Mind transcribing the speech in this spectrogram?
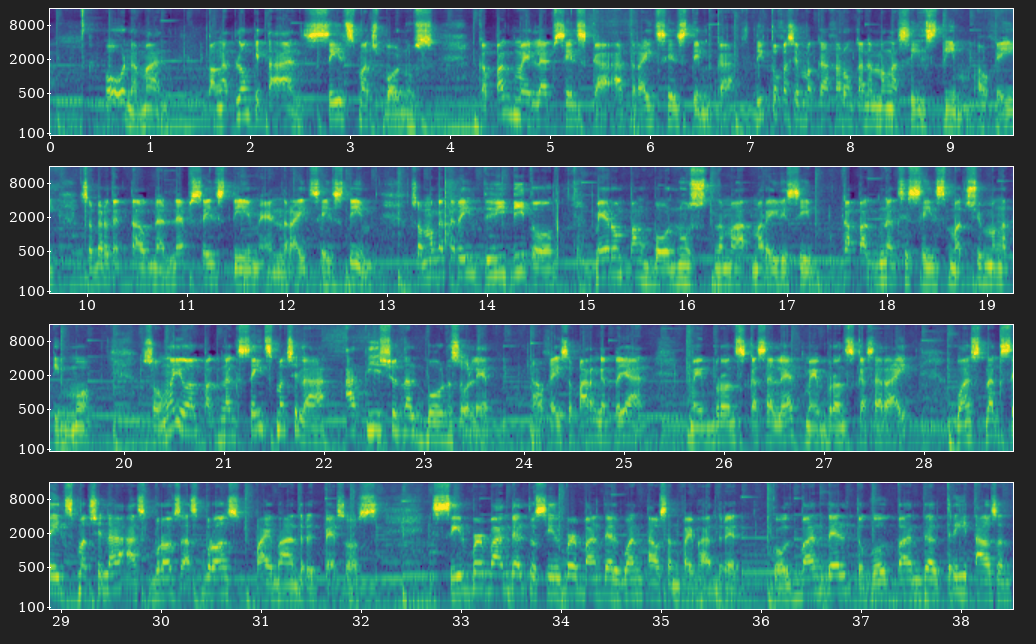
Oo naman. Pangatlong kitaan, sales match bonus. Kapag may left sales ka at right sales team ka, dito kasi magkakaroon ka ng mga sales team, okay? So meron tayong tawag na left sales team and right sales team. So ang maganda rin dito, meron pang bonus na ma- marireceive kapag nagsi-sales match yung mga team mo. So ngayon, pag nag-sales match sila, additional bonus ulit. Okay, so parang ganito yan. May bronze ka sa left, may bronze ka sa right. Once nag-sales match sila, as bronze as bronze, 500 pesos. Silver bundle to silver bundle, 1,500. Gold bundle to gold bundle, 3,500.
